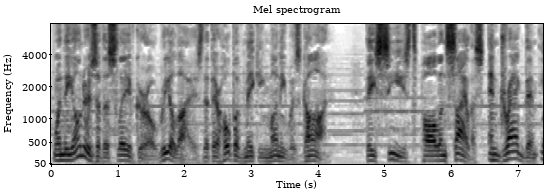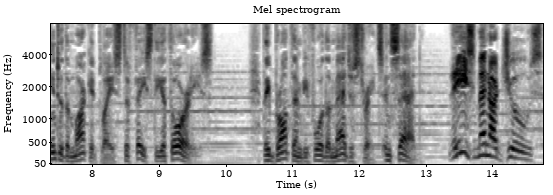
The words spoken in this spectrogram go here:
When the owners of the slave girl realized that their hope of making money was gone, they seized Paul and Silas and dragged them into the marketplace to face the authorities. They brought them before the magistrates and said, These men are Jews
